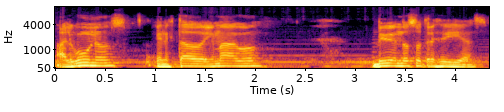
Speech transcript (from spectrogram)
Algunos, en estado de imago, viven dos o tres días.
